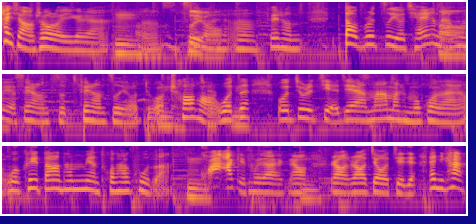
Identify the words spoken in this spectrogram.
太享受了一个人。嗯嗯，自由。嗯，非常，倒不是自由，前一个男朋友也非常自、非常自由，对我嗯超好。我在、嗯。我就是姐姐啊、妈妈什么过来，我可以当着他们面脱他裤子，嗯。咵给脱下来，然后、嗯。然后然后叫我姐姐，哎你看，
